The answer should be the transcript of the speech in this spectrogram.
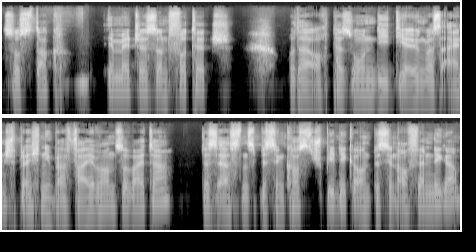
so Stock-Images und Footage oder auch Personen, die dir irgendwas einsprechen über Fiverr und so weiter. Das ist erstens bisschen kostspieliger und bisschen aufwendiger.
